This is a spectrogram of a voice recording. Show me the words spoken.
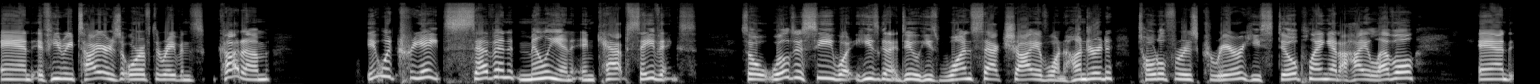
And if he retires or if the Ravens cut him, it would create 7 million in cap savings. So we'll just see what he's going to do. He's one sack shy of 100 total for his career. He's still playing at a high level and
